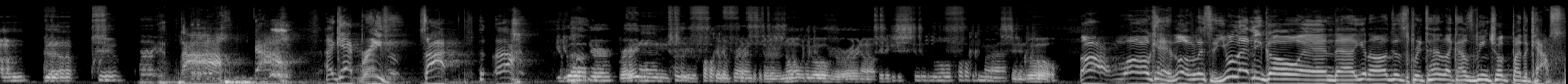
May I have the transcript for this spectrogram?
I'm gonna. Ah! Ah! I can't breathe. Stop! Ah! You go out there right now and you tell your fucking friends that there's nobody over here right now. Take your stupid little fucking mask and go. Oh, well, okay. Look, listen. You let me go, and uh, you know, I'll just pretend like I was being choked by the cows.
